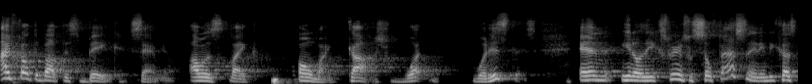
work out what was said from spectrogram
I felt about this big, Samuel. I was like, oh my gosh, what what is this? And you know, the experience was so fascinating because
